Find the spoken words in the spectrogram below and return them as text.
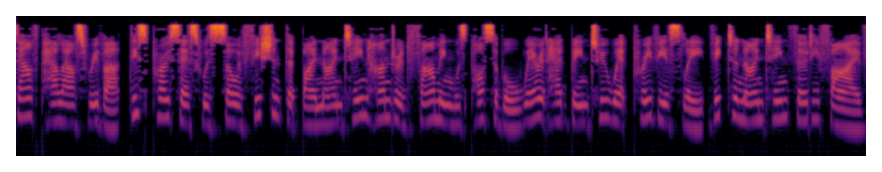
South Palouse River, this process was so efficient that by 1900 farming was possible where it had been too wet previously Victor 1935.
